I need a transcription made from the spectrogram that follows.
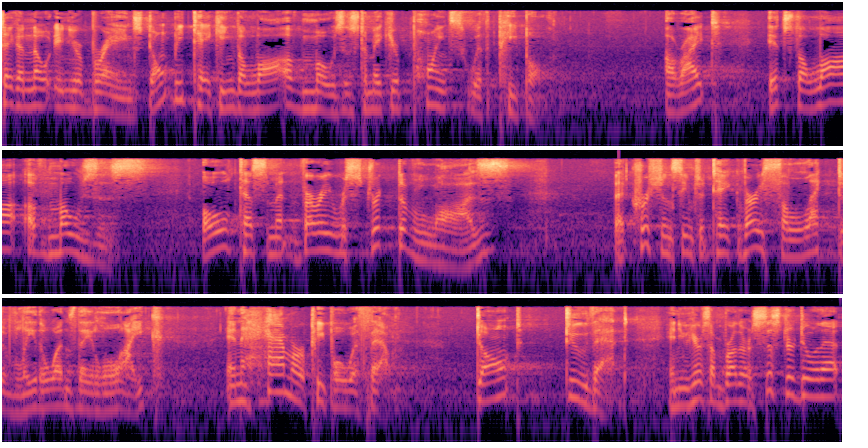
Take a note in your brains. Don't be taking the law of Moses to make your points with people. All right? It's the law of Moses. Old Testament, very restrictive laws that Christians seem to take very selectively, the ones they like, and hammer people with them. Don't do that. And you hear some brother or sister doing that,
